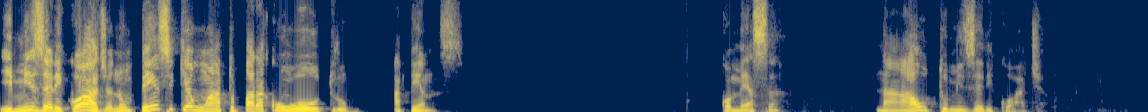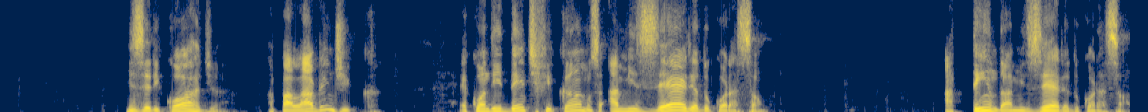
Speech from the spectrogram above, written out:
E misericórdia, não pense que é um ato para com o outro apenas. Começa na auto-misericórdia. Misericórdia, a palavra indica, é quando identificamos a miséria do coração. Atenda à miséria do coração.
